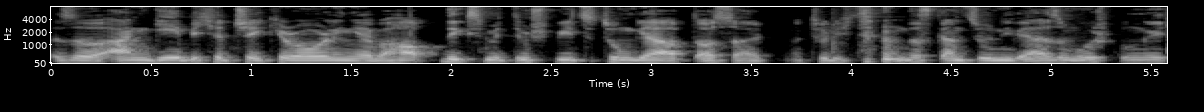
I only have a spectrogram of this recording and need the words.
so angeblich hat J.K. Rowling ja überhaupt nichts mit dem Spiel zu tun gehabt, außer halt natürlich das ganze Universum ursprünglich.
